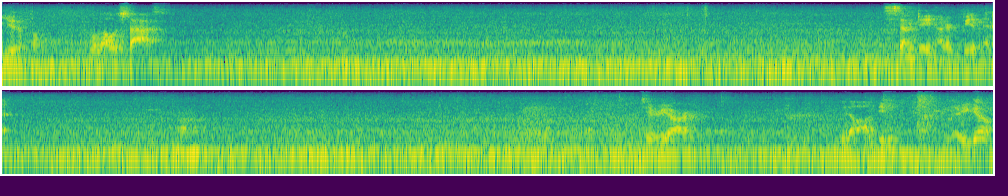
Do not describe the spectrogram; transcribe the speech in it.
Beautiful. Well, that was fast. Seven to eight hundred feet a minute. Here we are. Lobby. And there you go.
